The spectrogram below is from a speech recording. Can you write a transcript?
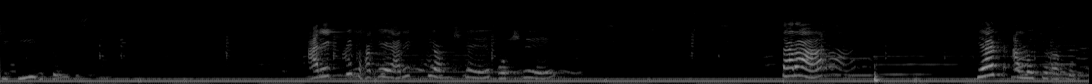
জিকির করতেছে। আরেকটি ভাগে আরেকটি অংশে বসে তারা জ্ঞান আলোচনা করতেছে।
